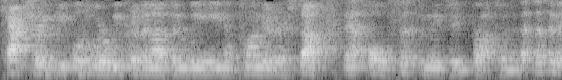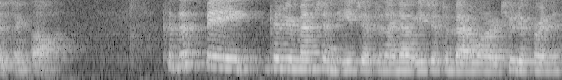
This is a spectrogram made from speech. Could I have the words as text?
capturing people who are weaker than us and we you know, plunder their stuff. That whole system needs to be brought to an end. That, that's an interesting thought. Could this be because you mentioned Egypt, and I know Egypt and Babylon are two different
